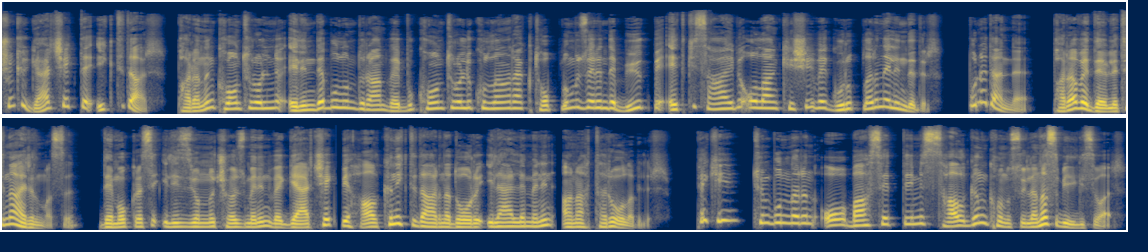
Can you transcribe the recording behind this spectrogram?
Çünkü gerçekte iktidar, paranın kontrolünü elinde bulunduran ve bu kontrolü kullanarak toplum üzerinde büyük bir etki sahibi olan kişi ve grupların elindedir. Bu nedenle para ve devletin ayrılması, demokrasi ilizyonunu çözmenin ve gerçek bir halkın iktidarına doğru ilerlemenin anahtarı olabilir. Peki tüm bunların o bahsettiğimiz salgın konusuyla nasıl bir ilgisi var?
